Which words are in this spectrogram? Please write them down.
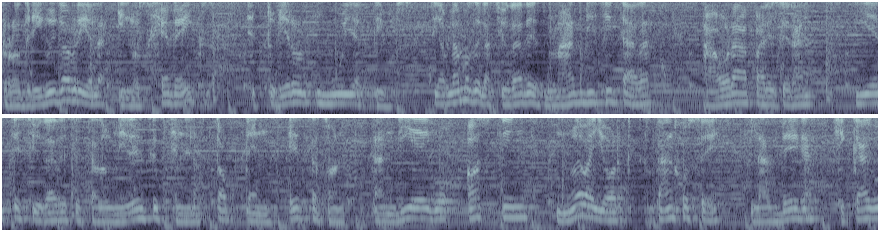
Rodrigo y Gabriela y los Headaches estuvieron muy activos. Si hablamos de las ciudades más visitadas, ahora aparecerán siete ciudades estadounidenses en el top 10. Estas son San Diego, Austin, Nueva York, San José, Las Vegas, Chicago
